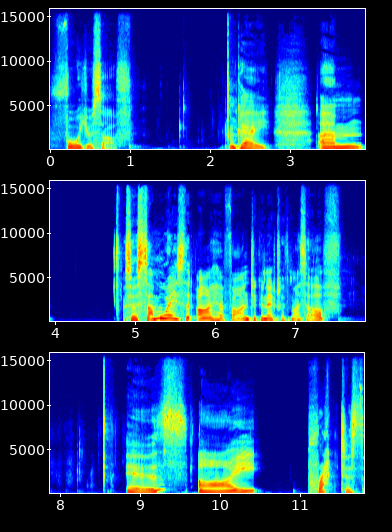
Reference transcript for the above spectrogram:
for yourself. Okay. Um, so, some ways that I have found to connect with myself is I practice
